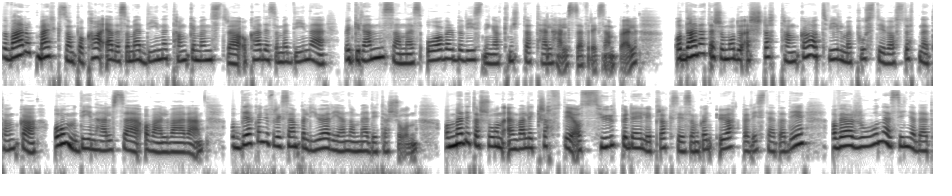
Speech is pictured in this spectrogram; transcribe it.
Så vær oppmerksom på hva er det som er dine tankemønstre, og hva er det som er dine begrensende overbevisninger knytta til helse, f.eks. Og deretter så må du erstatte tanker og tvil med positive og støttende tanker om din helse og velvære. Og det kan du f.eks. gjøre gjennom meditasjon. Og meditasjon er en veldig kraftig og superdeilig praksis som kan øke bevisstheten din, og ved å roe ned sinnet ditt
